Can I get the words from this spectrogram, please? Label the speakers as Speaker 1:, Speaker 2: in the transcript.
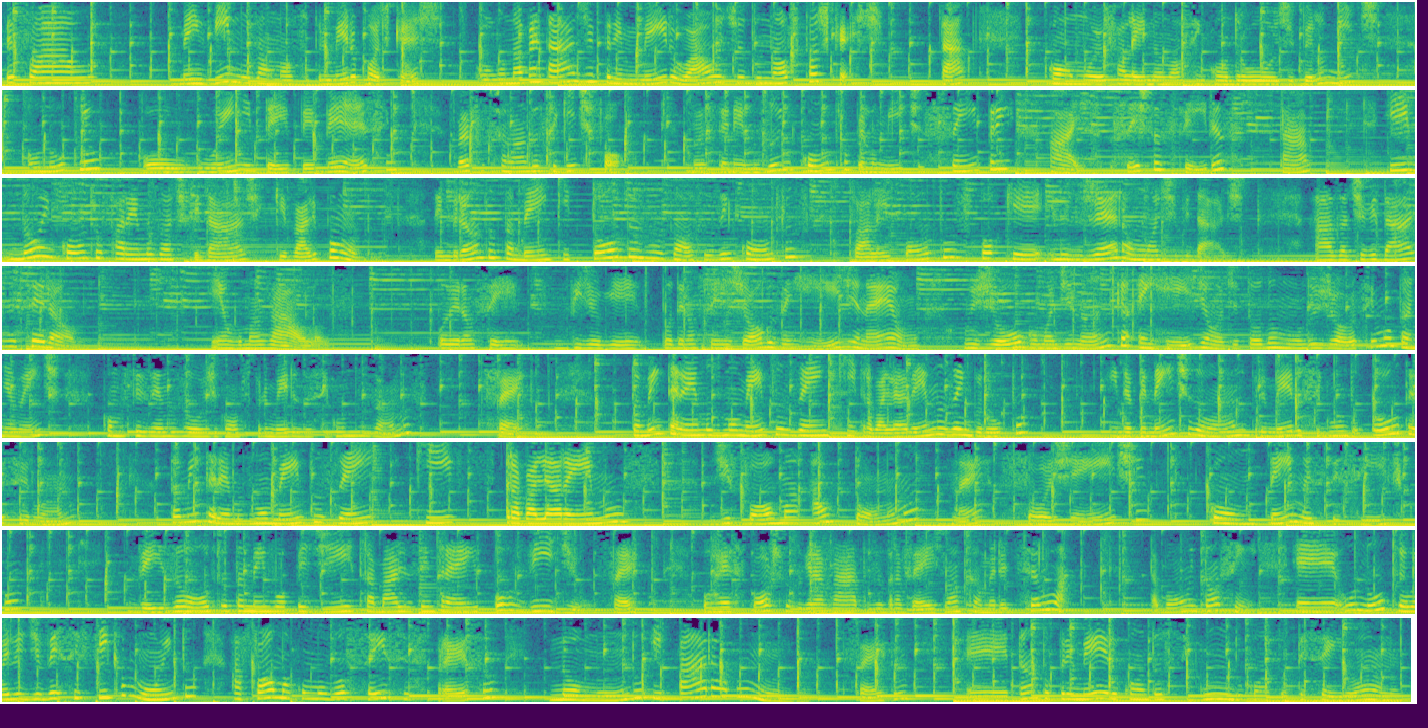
Speaker 1: pessoal! Bem-vindos ao nosso primeiro podcast, ou na verdade, primeiro áudio do nosso podcast, tá? Como eu falei no nosso encontro hoje pelo Meet, o núcleo ou o NTPPS vai funcionar da seguinte forma: nós teremos o um encontro pelo Meet sempre às sextas-feiras, tá? E no encontro faremos uma atividade que vale ponto. Lembrando também que todos os nossos encontros valem pontos porque eles geram uma atividade. As atividades serão em algumas aulas poderão ser videogame, poderão ser jogos em rede, né? Um, um jogo, uma dinâmica em rede onde todo mundo joga simultaneamente como fizemos hoje com os primeiros e segundos anos, certo? Também teremos momentos em que trabalharemos em grupo, independente do ano, primeiro, segundo ou terceiro ano. Também teremos momentos em que trabalharemos de forma autônoma, né? Só gente, com um tema específico vez ou outra também vou pedir trabalhos entregues por vídeo, certo? Ou respostas gravadas através de uma câmera de celular, tá bom? Então, assim, é, o núcleo ele diversifica muito a forma como vocês se expressam no mundo e para o mundo, certo? É, tanto o primeiro quanto o segundo quanto o terceiro ano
